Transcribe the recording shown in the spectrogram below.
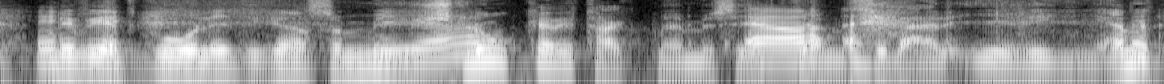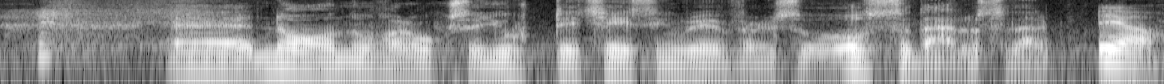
ni vet, gå lite grann som myrslokar i takt med musiken Ja. sådär i ringen. Eh, Nano har också gjort det, Chasing Rivers och, och sådär och sådär. ja.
